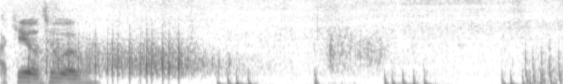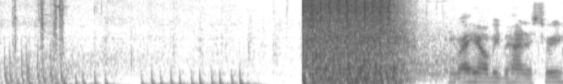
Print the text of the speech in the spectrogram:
I killed two of them. He right here on me behind this tree.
